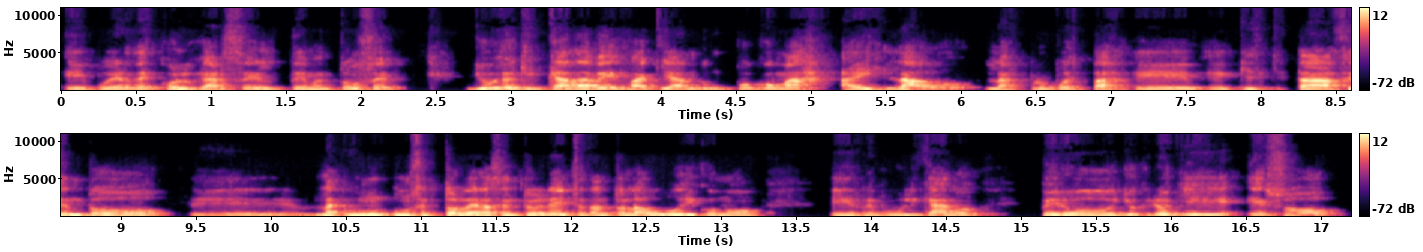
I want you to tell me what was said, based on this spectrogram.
eh, poder descolgarse del tema. Entonces, yo veo que cada vez va quedando un poco más aislado las propuestas que, que, está haciendo un, sector de la centro derecha, tanto la UDI como republicano, pero yo creo que eso,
